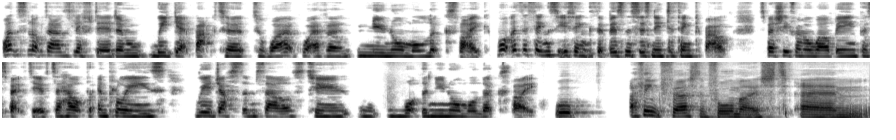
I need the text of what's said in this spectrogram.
Once lockdown's lifted and we get back to, to work, whatever new normal looks like, what are the things that you think that businesses need to think about, especially from a well-being perspective, to help employees readjust themselves to what the new normal looks like? Well, I think first and foremost, um,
